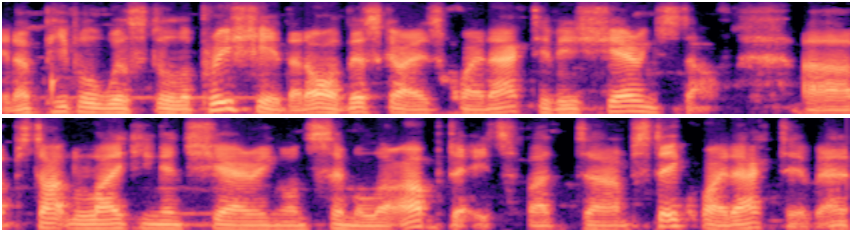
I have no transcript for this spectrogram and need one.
You know people will still appreciate that oh this guy is quite active he's sharing stuff. Uh, start liking and sharing on similar updates but um, stay quite active. And,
